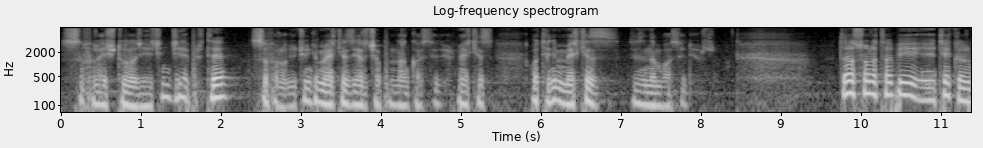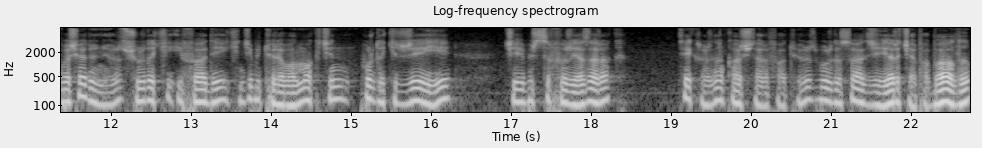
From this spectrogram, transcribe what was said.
sıfıra eşit olacağı için C1'de 0 oluyor. Çünkü merkez yarıçapından kastediyor. Merkez otelin merkezinden bahsediyoruz. Daha sonra tabi tekrar başa dönüyoruz. Şuradaki ifadeyi ikinci bir türev almak için buradaki R'yi C1 0 yazarak tekrardan karşı tarafa atıyoruz. Burada sadece yarıçapa bağlı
